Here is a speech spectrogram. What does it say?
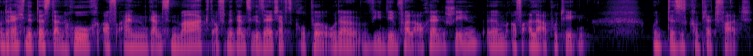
und rechnet das dann hoch auf einen ganzen Markt, auf eine ganze Gesellschaftsgruppe oder wie in dem Fall auch ja geschehen, ähm, auf alle Apotheken. Und das ist komplett falsch.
